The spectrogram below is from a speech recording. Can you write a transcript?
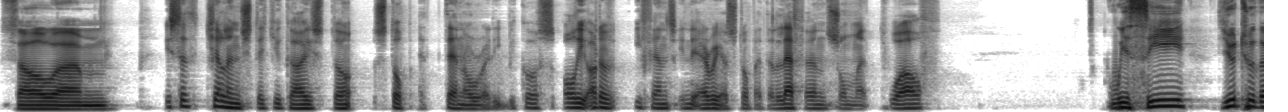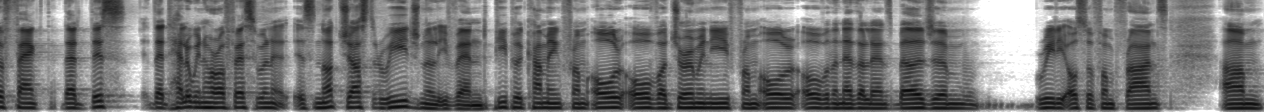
So, um, Is that a challenge that you guys don't stop at 10 already? Because all the other events in the area stop at 11, some at 12. we see due to the fact that this that Halloween Horror Festival is not just a regional event. People coming from all over Germany, from all over the Netherlands, Belgium, really also from France. Um,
